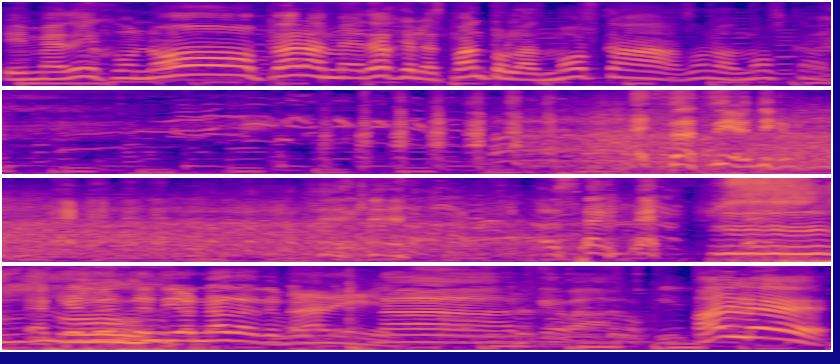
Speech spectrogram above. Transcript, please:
Y me dijo, no, espérame, déjale espanto las moscas. Son las moscas. Está haciendo. o sea que. eh, aquel no entendió nada de Nadie. Nah, qué va. ¡Aile!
